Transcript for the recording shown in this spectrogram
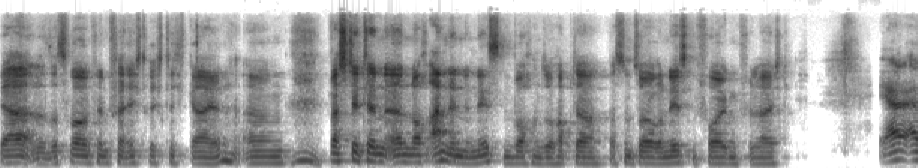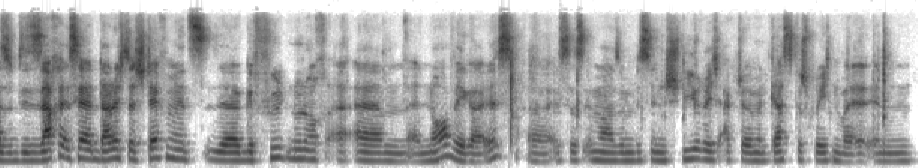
ja, das war auf jeden Fall echt richtig geil. Ähm, was steht denn äh, noch an in den nächsten Wochen? So habt ihr, was sind so eure nächsten Folgen vielleicht? Ja, also die Sache ist ja, dadurch, dass Steffen jetzt äh, gefühlt nur noch äh, ähm, Norweger ist, äh, ist es immer so ein bisschen schwierig aktuell mit Gastgesprächen, weil in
